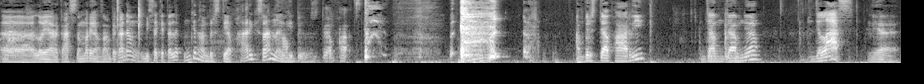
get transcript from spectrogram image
eh, loyal customer yang sampai kadang bisa kita lihat mungkin hampir setiap hari ke sana gitu. hampir setiap hari hampir setiap hari jam-jamnya jelas Ya.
